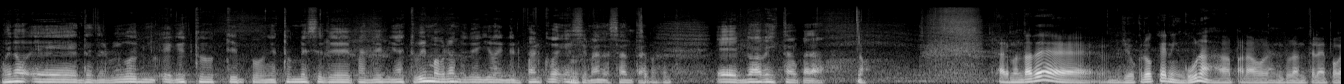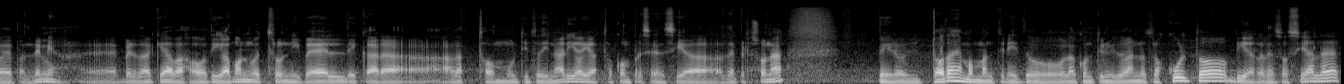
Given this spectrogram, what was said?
Bueno, eh, desde luego en, estos tiempos, en estos meses de pandemia, estuvimos hablando de ello en el parco en Semana Santa. Eh, ¿No habéis estado parados? No. Las hermandades, yo creo que ninguna ha parado durante la época de pandemia. Eh, es verdad que ha bajado, digamos, nuestro nivel de cara a gastos multitudinarios y actos con presencia de personas pero todas hemos mantenido la continuidad en nuestros cultos, vía redes sociales,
